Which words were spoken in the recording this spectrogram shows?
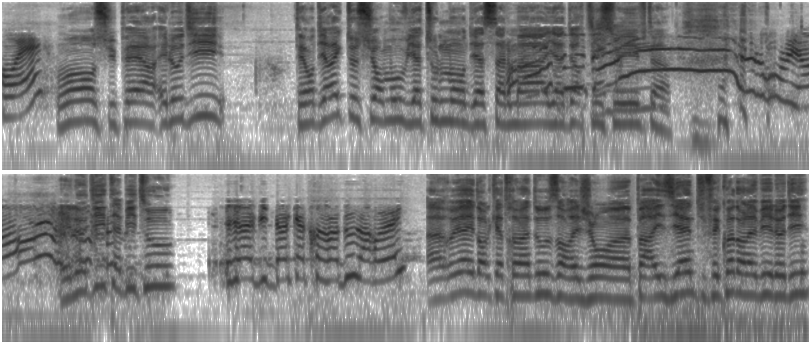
Ouais. Oh, super. Elodie, t'es en direct sur Move. Il y a tout le monde. Il y a Salma, il y a Dirty Swift. Elodie, t'habites où? J'habite dans le 92 à Rueil. À Rueil, dans le 92, en région euh, parisienne. Tu fais quoi dans la vie, Elodie?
